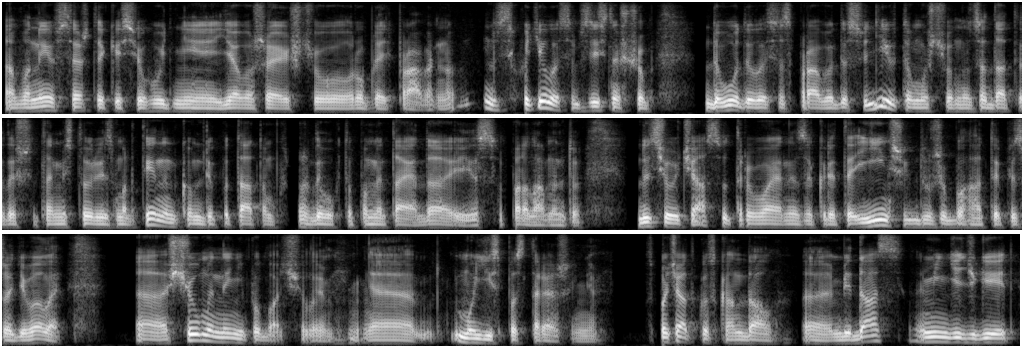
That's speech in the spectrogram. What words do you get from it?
А вони все ж таки сьогодні, я вважаю, що роблять правильно. Хотілося б, звісно, щоб доводилися справи до судів, тому що ну задати лише там історію з Мартиненком, депутатом, можливо, хто пам'ятає, да, із парламенту до цього часу триває незакрита і інших дуже багато епізодів. Але е, що ми нині побачили? Е, мої спостереження. Спочатку скандал е, Бідас Міндічгейт,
